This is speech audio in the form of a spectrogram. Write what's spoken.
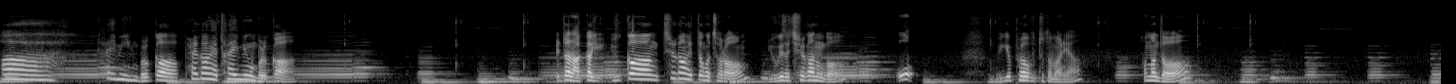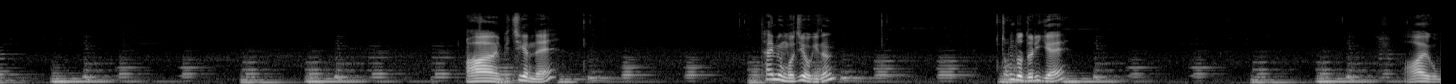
아 타이밍 뭘까? 8강의 타이밍은 뭘까? 일단 아까 6강 7강 했던 것처럼 6에서 7 가는 거. 오? 이게 프라부터단 말이야? 한 번 더. 아 미치겠네. 타이밍 뭐지 여기는? 좀 더 느리게. 아 이거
